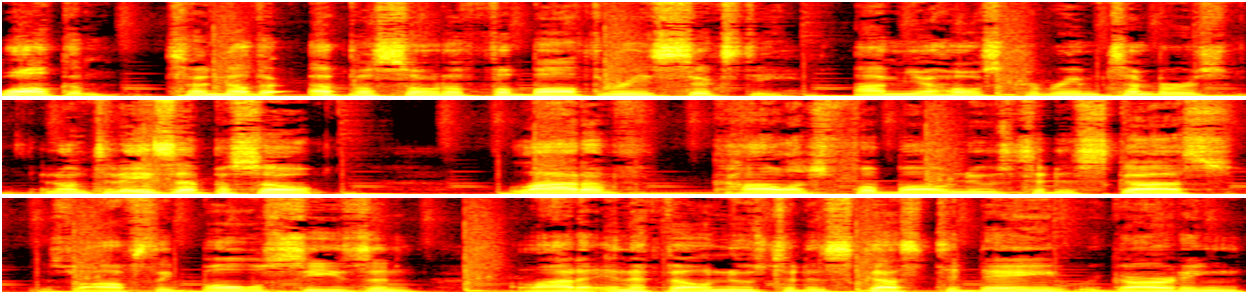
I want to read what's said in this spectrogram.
Welcome to another episode of Football 360. I'm your host, Kareem Timbers, and on today's episode, a lot of college football news to discuss. It's obviously bowl season, a lot of NFL news to discuss today regarding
